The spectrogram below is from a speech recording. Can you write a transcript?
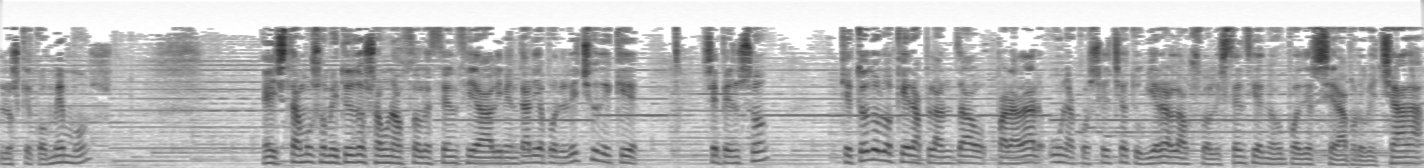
los que comemos estamos sometidos a una obsolescencia alimentaria por el hecho de que se pensó que todo lo que era plantado para dar una cosecha tuviera la obsolescencia de no poder ser aprovechada,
